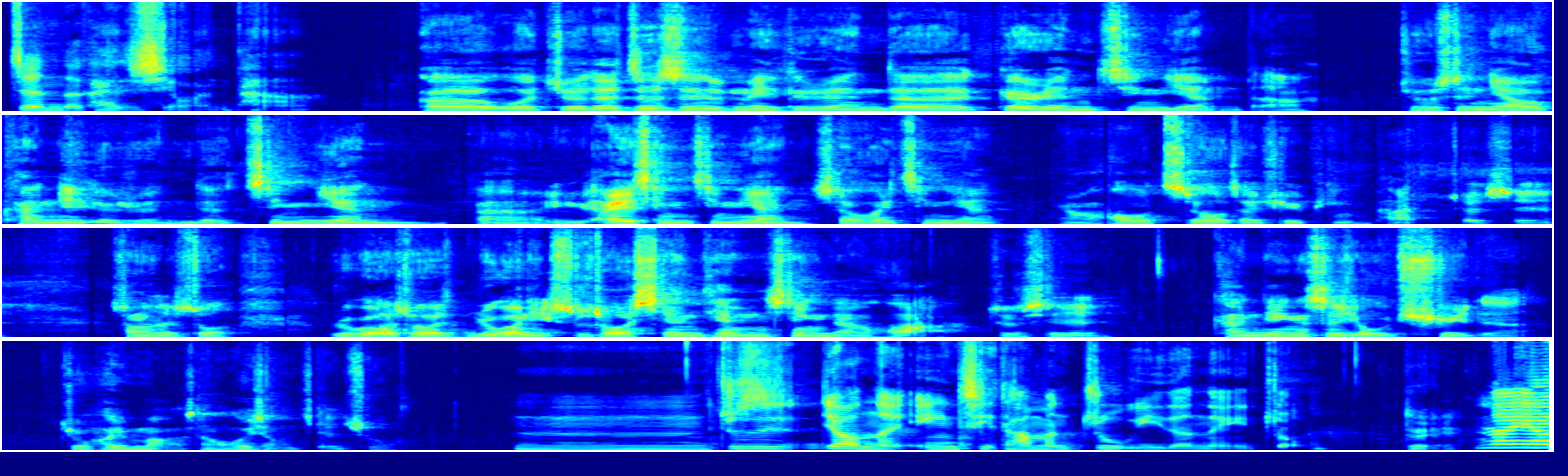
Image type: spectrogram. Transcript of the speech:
真的开始喜欢他？呃，我觉得这是每个人的个人经验吧，就是你要看那个人的经验，呃，与爱情经验、社会经验，然后之后再去评判。就是双子座，如果说如果你是说先天性的话，就是肯定是有趣的，就会马上会想接触。嗯，就是要能引起他们注意的那一种。对那要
